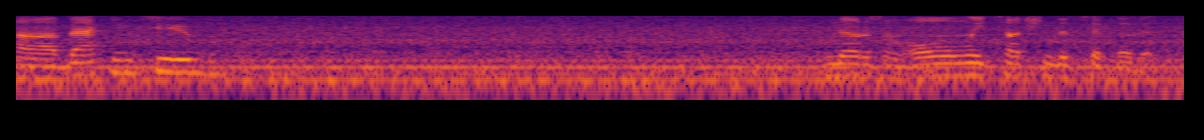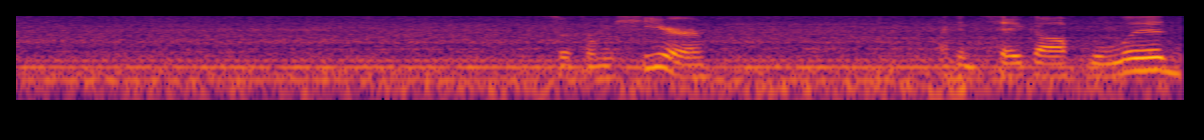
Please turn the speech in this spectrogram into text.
uh, vacuum tube. Notice I'm only touching the tip of it. So from here, I can take off the lid,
